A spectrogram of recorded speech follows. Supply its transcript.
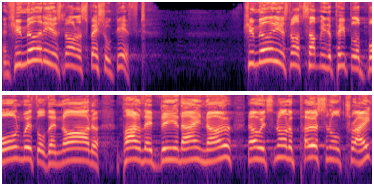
And humility is not a special gift. Humility is not something that people are born with or they're not, a part of their DNA. No, no, it's not a personal trait.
